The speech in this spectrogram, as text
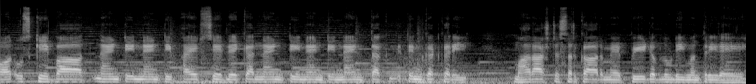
और उसके बाद 1995 से लेकर 1999 तक नितिन गडकरी महाराष्ट्र सरकार में पीडब्ल्यूडी मंत्री रहे।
